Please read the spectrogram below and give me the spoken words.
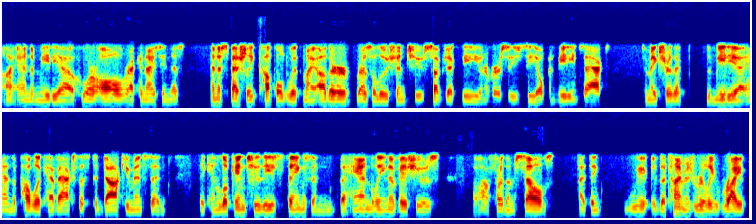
uh, and the media who are all recognizing this, and especially coupled with my other resolution to subject the universities to the Open Meetings Act to make sure that the media and the public have access to documents and they can look into these things and the handling of issues uh, for themselves. I think we, the time is really ripe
